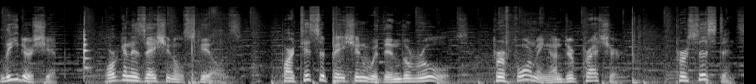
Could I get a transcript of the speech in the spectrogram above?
leadership, organizational skills, participation within the rules, performing under pressure, persistence,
